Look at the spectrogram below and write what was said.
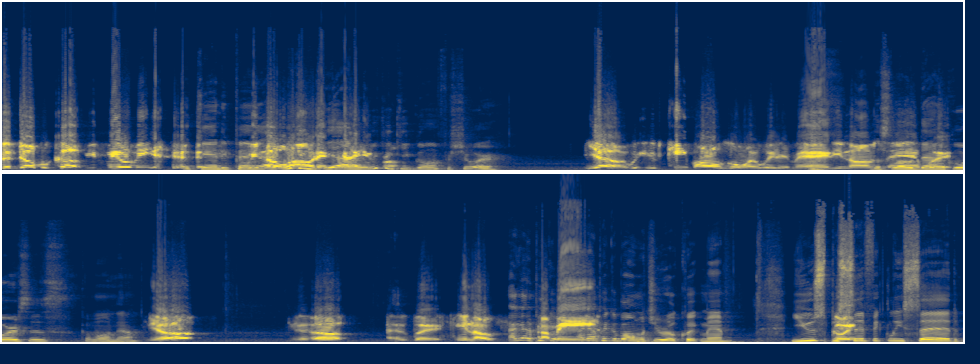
The double cup. You feel me? the candy paint. we know we all can, that yeah, I mean, we can keep going for sure. Yeah, we can keep on going with it, man. You know what I'm saying? The slow down But- choruses. Come on now. Yup. Yup. Uh, But you know, I gotta pick. I up, I gotta pick up on with you real quick, man. You specifically said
